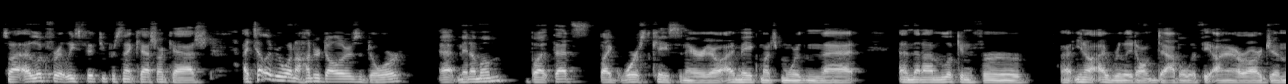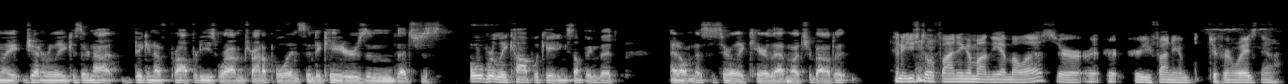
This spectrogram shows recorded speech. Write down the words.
So I look for at least 50% cash on cash. I tell everyone $100 a door at minimum, but that's like worst case scenario. I make much more than that. And then I'm looking for, uh, you know, I really don't dabble with the IRR generally, generally because they're not big enough properties where I'm trying to pull in syndicators and that's just overly complicating something that I don't necessarily care that much about it. And are you still finding them on the MLS or, or, or are you finding them different ways now?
